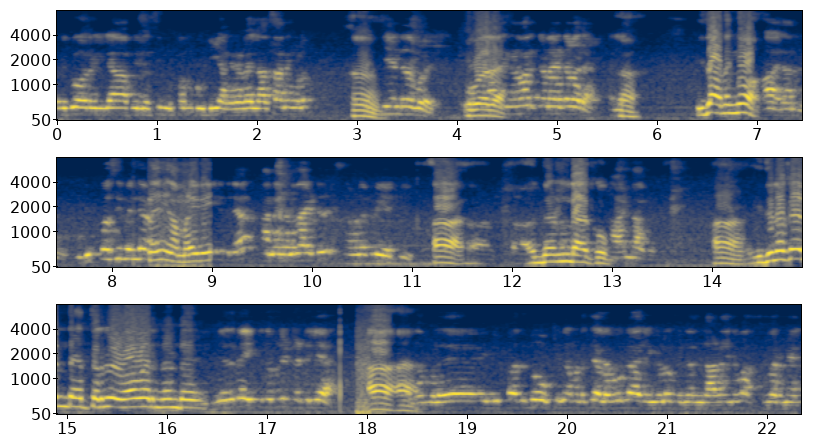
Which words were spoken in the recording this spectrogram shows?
ഒരു ഗോറില്ല പിന്നെ സിംഹം പുലി അങ്ങനെയുള്ള എല്ലാ സാധനങ്ങളും ചെയ്യേണ്ടത് നമ്മൾ. വർക്കുകളായിട്ട് വരാം ഇതാണെങ്കോ? ഇതിപ്പോ സിമെന്റ് നമ്മളിനി ഇതിനെ നമ്മൾ ക്രിയേറ്റ് ചെയ്യും. ആ ഇതുണ്ടാക്കും. ആ ഇതിനൊക്കെ എന്താ എത്ര രൂപ വരുന്നുണ്ട്? നമ്മൾ ഇനിയിപ്പോ അത് നോക്കി നമ്മുടെ ചെലവും കാര്യങ്ങളും പിന്നെ എന്താണ് അതിന് വർക്ക് പറഞ്ഞത്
